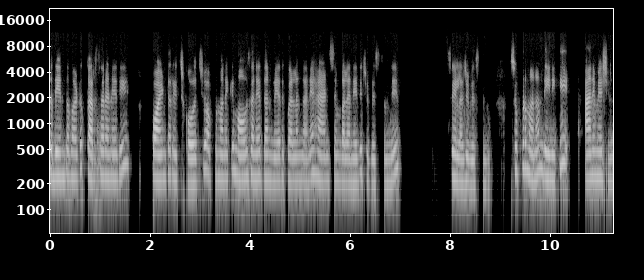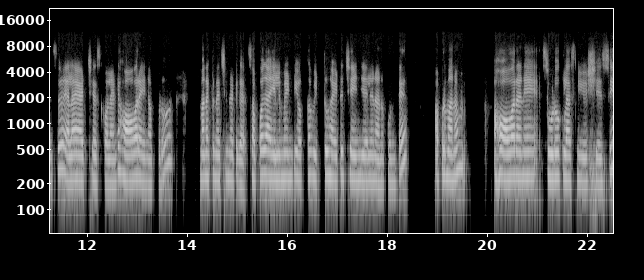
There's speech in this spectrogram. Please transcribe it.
సో, దీంతో పాటు కర్సర్ అనేది పాయింటర్ ఇచ్చుకోవచ్చు. అప్పుడు మనకి మౌస్ అనేది దాని మీదకి వెళ్ళంగానే హ్యాండ్ సింబల్ అనేది చూపిస్తుంది. సో, ఇలా చూపిస్తుంది. సో, ఇప్పుడు మనం దీనికి యానిమేషన్స్ ఎలా యాడ్ చేసుకోవాలంటే హోవర్ అయినప్పుడు మనకు నచ్చినట్టుగా సపోజ్ ఆ ఎలిమెంట్ యొక్క విత్ హైట్ చేంజ్ చేయాలని అనుకుంటే అప్పుడు మనం హోవర్ అనే సూడో క్లాస్‌ని యూజ్ చేసి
